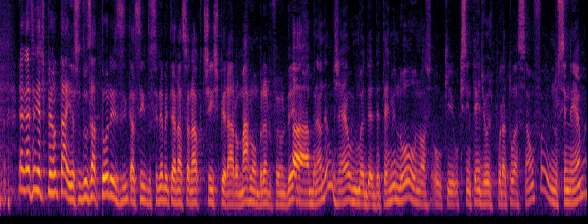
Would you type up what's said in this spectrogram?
Aliás, eu ia te perguntar isso, dos atores assim do cinema internacional que te inspiraram, Marlon Brando foi um deles? A Branda é um de- determinou o, nosso, o, que, o que se entende hoje por atuação foi no cinema,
